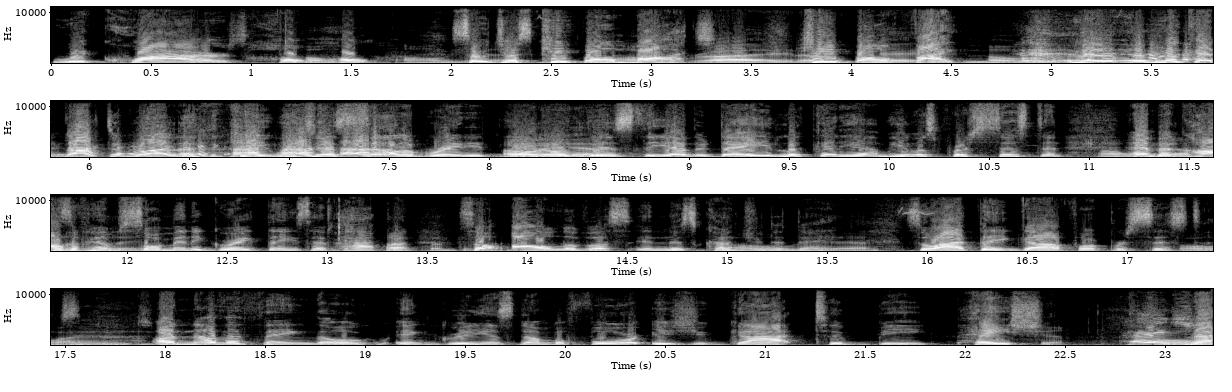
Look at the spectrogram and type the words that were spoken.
requires hope. Hope. Oh, So just keep on marching. right. Keep on fighting. Oh, yeah. Look, at Dr. Martin Luther King. We just celebrated, you Oh, know, yes. this the other day. Look at him. He was persistent. Oh, and because of him, so many great things have happened. Happened, So yes. all of us in this country Oh, today. yes. So I thank God for persistence. Oh, I do too. Another thing, though, ingredients number four is you got to be patient. Patience. Now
